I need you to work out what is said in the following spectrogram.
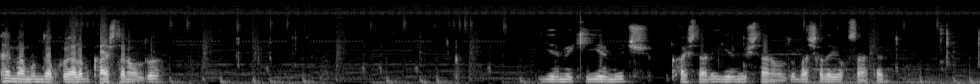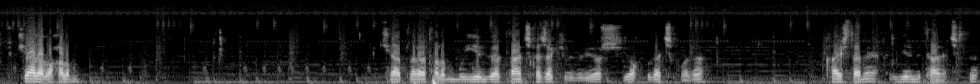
Hemen bunu da koyalım. Kaç tane oldu? 22, 23, kaç tane? 23 tane oldu. Başka da yok zaten. Kağıda bakalım. Kağıtları atalım. Bu 24 tane çıkacak gibi duruyor. Yok bu da çıkmadı. Kaç tane? 20 tane çıktı.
